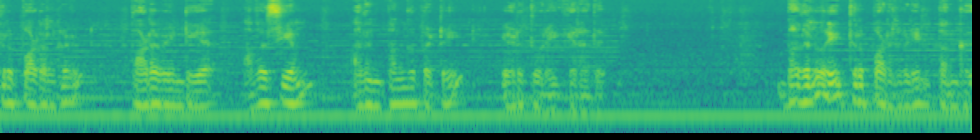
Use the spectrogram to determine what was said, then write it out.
திருப்பாடல்கள் பாட வேண்டிய அவசியம் அதன் பங்கு பற்றி எடுத்துரைக்கிறது. பதிலுரை திருப்பாடல்களின் பங்கு.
